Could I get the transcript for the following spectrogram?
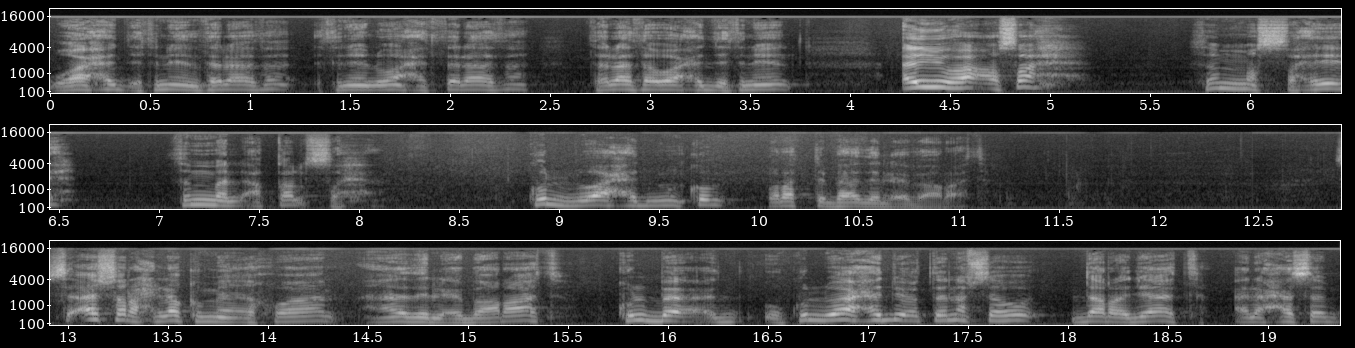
واحد اثنين ثلاثة اثنين واحد ثلاثة ثلاثة واحد اثنين. أيها أصح ثم الصحيح ثم الأقل صحة كل واحد منكم يرتب هذه العبارات. سأشرح لكم يا إخوان هذه العبارات. كل بعد وكل واحد يعطي نفسه درجات على حسب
